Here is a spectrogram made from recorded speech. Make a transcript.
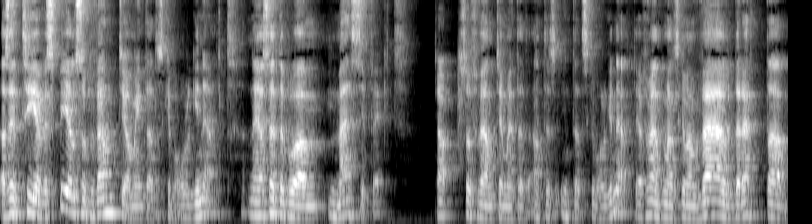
Alltså ett tv-spel så förväntar jag mig inte att det ska vara originellt. När jag sätter på Mass Effect Ja. så förväntar jag mig inte att, att det, inte att det ska vara originellt. Jag förväntar mig att det ska vara en välberättad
